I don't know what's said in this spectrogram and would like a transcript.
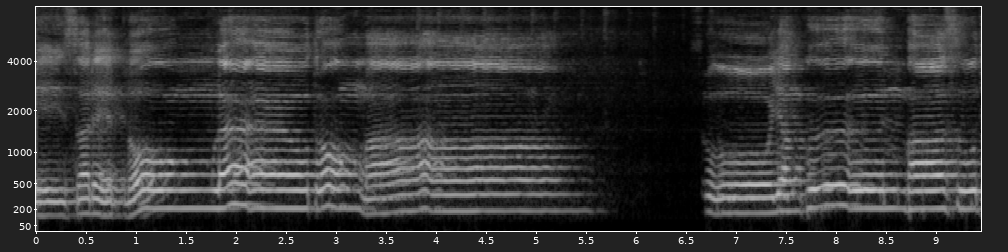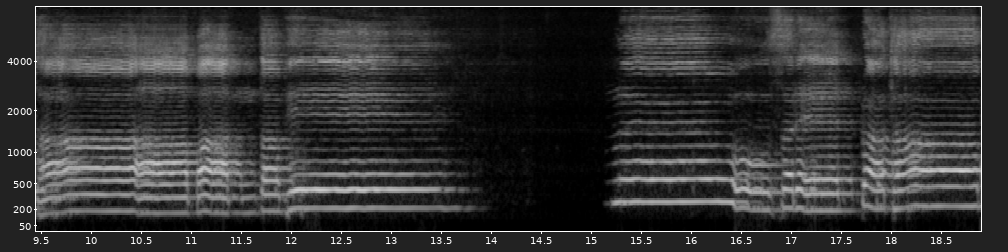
ๆเสด็จลงแล้วตรงมา สู่ยังพื้นพาสุธาปันตะเพ เสด็จประทับ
